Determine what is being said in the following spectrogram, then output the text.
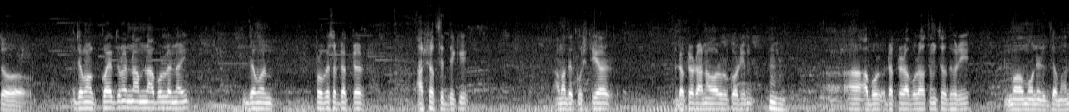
তো যেমন কয়েকজনের নাম না বললে নাই যেমন প্রফেসর ডক্টর আশরাফ সিদ্দিকী আমাদের কুষ্টিয়ার ডক্টর রানাওয়ারুল করিম আবুল ডক্টর আবুল হাসান চৌধুরী ম মনিরুজ্জামান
